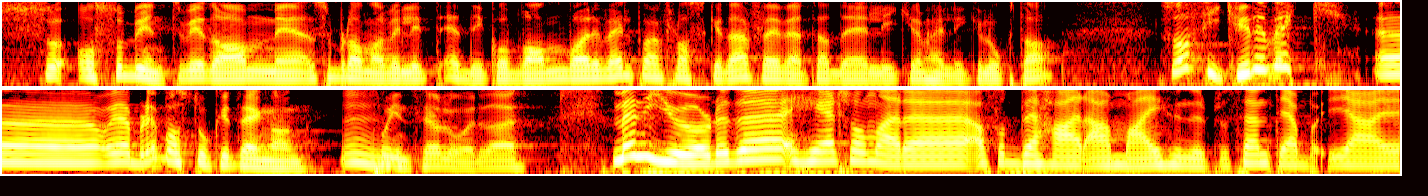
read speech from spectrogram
Så, og så begynte vi da med Så blanda vi litt eddik og vann, var det vel, på en flaske der, for jeg vet at det liker de heller ikke lukta av. Så da fikk vi det vekk. Uh, og jeg ble bare stukket én gang. Mm. På innsida av låret der. Men gjør du det helt sånn derre Altså, det her er meg 100% jeg, jeg,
